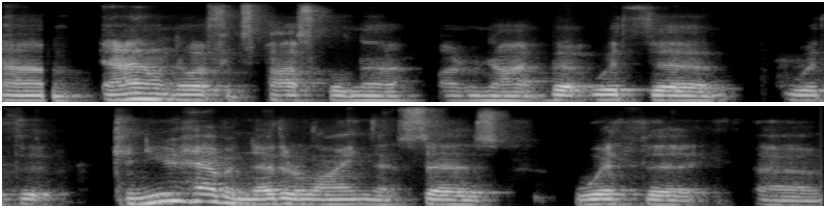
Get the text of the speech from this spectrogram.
Um, and I don't know if it's possible not, or not, but with the, with the, can you have another line that says with the, uh,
